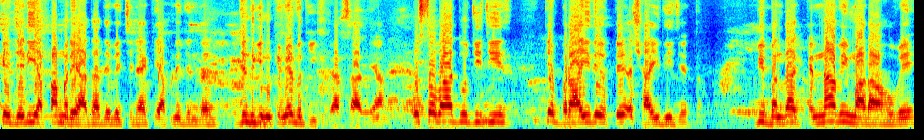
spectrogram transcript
ਕਿ ਜਿਹੜੀ ਆਪਾਂ ਮਰਿਆਦਾ ਦੇ ਵਿੱਚ ਰਹਿ ਕੇ ਆਪਣੀ ਜ਼ਿੰਦ- ਜ਼ਿੰਦਗੀ ਨੂੰ ਕਿਵੇਂ ਬਤੀਤ ਕਰ ਸਕਦੇ ਆ। ਉਸ ਤੋਂ ਬਾਅਦ ਦੂਜੀ ਚੀਜ਼, ਕਿ ਬੁਰਾਈ ਦੇ ਉੱਤੇ ਅਛਾਈ ਦੀ ਜਿੱਤ। ਵੀ ਬੰਦਾ ਕਿੰਨਾ ਵੀ ਮਾੜਾ ਹੋਵੇ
